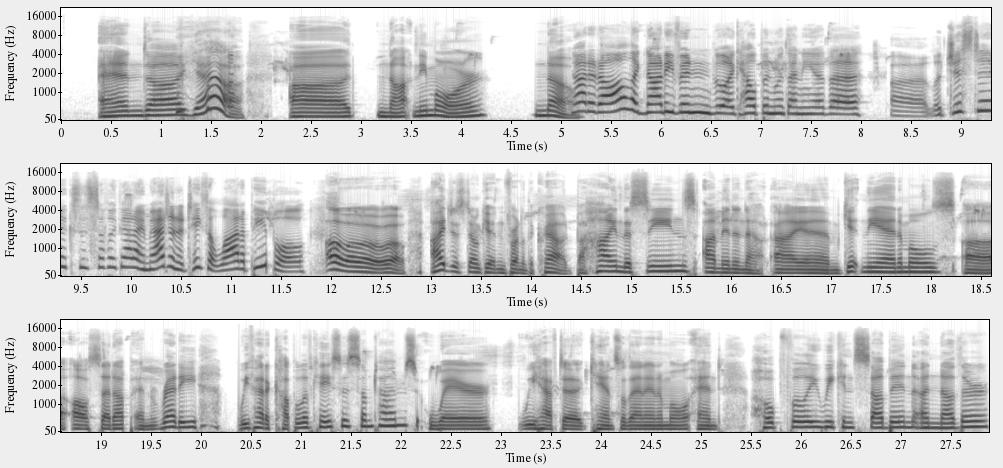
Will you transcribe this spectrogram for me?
and uh, yeah, uh, not anymore No. Not at all? Like not even like helping with any of the uh logistics and stuff like that? I imagine it takes a lot of people. Oh, oh, oh, oh. I just don't get in front of the crowd. Behind the scenes, I'm in and out. I am getting the animals uh, all set up and ready. We've had a couple of cases sometimes where we have to cancel that animal, and hopefully we can sub in another.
